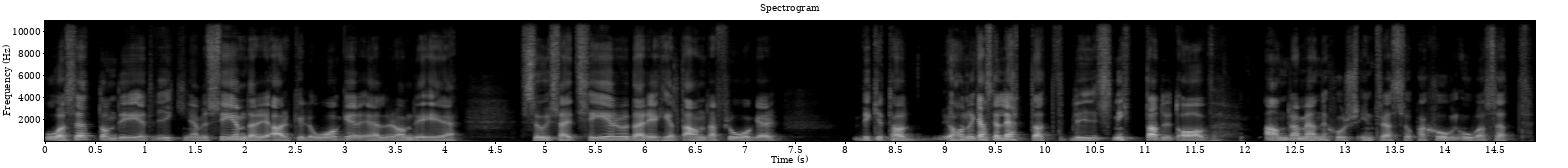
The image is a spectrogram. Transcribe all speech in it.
Oavsett om det är ett vikingamuseum där det är arkeologer eller om det är Suicide Zero där det är helt andra frågor. Vilket har, jag har ganska lätt att bli smittad av andra människors intresse och passion oavsett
